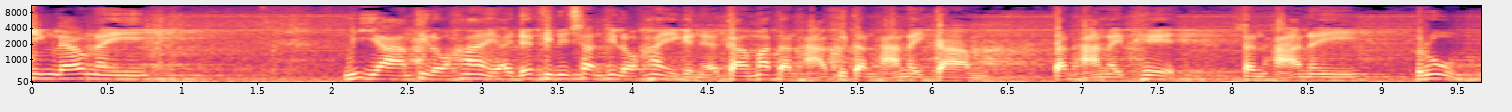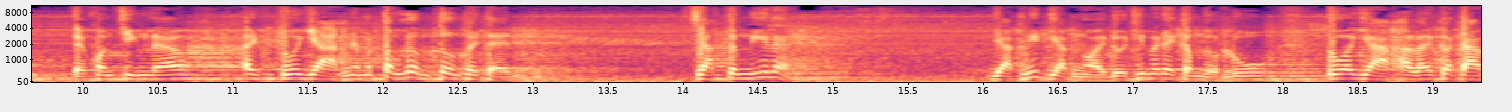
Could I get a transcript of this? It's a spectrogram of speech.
จริงแล้วในนิยามที่เราให้ไอ้ definition ที่เราให้กันเนี่ยกามาตัณหาคือตัณหาในกาม ตัณหาในเพศ ตัณหาในรูป แต่ความจริงแล้วไอ้ตัวอยากเนี่ยมันต้องเริ่มต้นไปแต่จากตรงนี้แหละ อยากนิดอยากหน่อยโดยที่ไม่ได้กำหนดรู้ ตัวอยากอะไรก็ตาม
